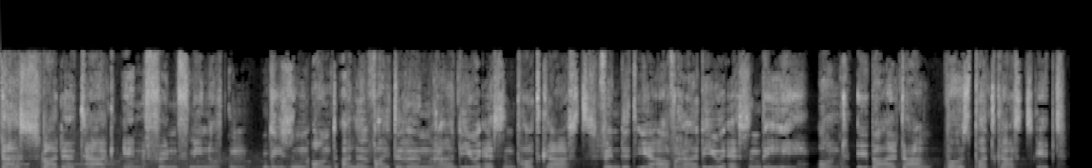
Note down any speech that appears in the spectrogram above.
Das war der Tag in fünf Minuten. Diesen und alle weiteren Radio Essen Podcasts findet ihr auf radioessen.de und überall da, wo es Podcasts gibt.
